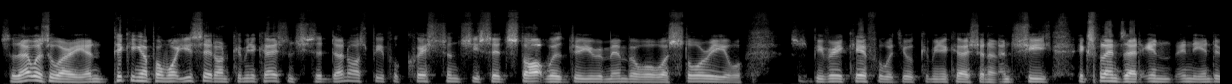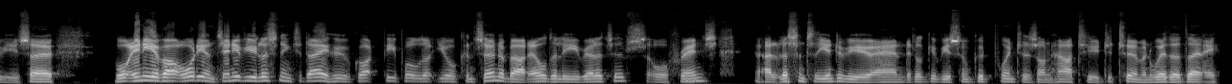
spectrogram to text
So that was a worry. And picking up on what you said on communication, she said, don't ask people questions. She said, start with, do you remember, or a story, or be very careful with your communication. And she explains that in in the interview. So for any of our audience, any of you listening today who've got people that you're concerned about, elderly relatives or friends, uh, listen to the interview and it'll give you some good pointers on how to determine whether they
